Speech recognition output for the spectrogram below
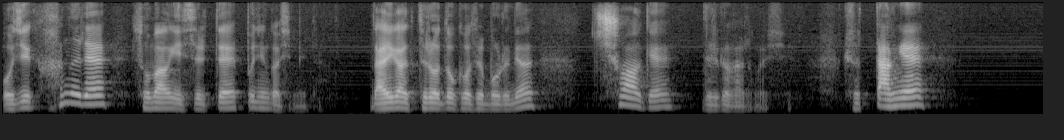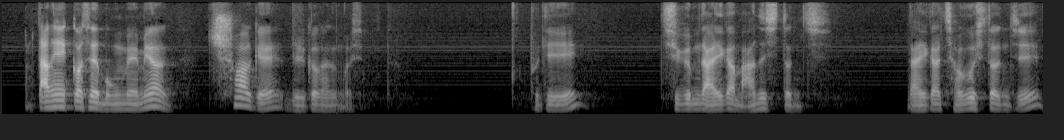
오직 하늘에 소망이 있을 때뿐인 것입니다. 나이가 들어도 그것을 모르면 추하게 늙어가는 것이에요. 그래서 땅에 땅의 것에 목매면 추하게 늙어가는 것입니다. 부디 지금 나이가 많으시던지 나이가 적으시던지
